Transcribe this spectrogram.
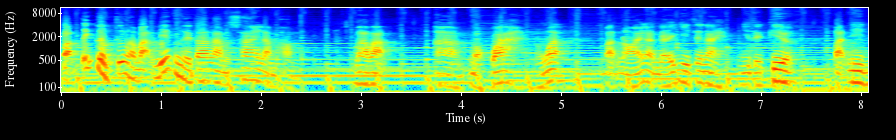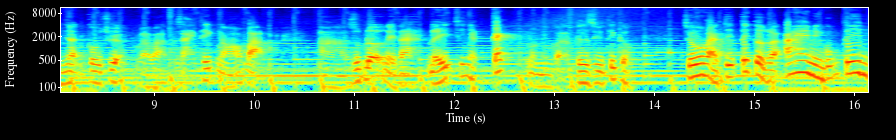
Bạn tích cực tức là bạn biết người ta làm sai làm hỏng. Và bạn à, bỏ qua đúng không ạ? Bạn nói là đấy như thế này như thế kia bạn nhìn nhận câu chuyện và bạn giải thích nó bạn à, giúp đỡ người ta. Đấy chính là cách mà mình gọi là tư duy tích cực. Chứ không phải tích cực là ai mình cũng tin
